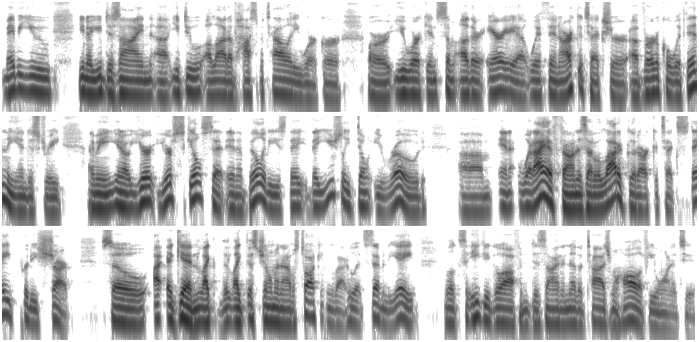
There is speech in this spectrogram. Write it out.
maybe you you know you design uh, you do a lot of hospitality work, or or you work in some other area within architecture, a vertical within the industry. I mean, you know your your skill set and abilities they they usually don't erode Um, and what I have found is that a lot of good architects stay pretty sharp. So I, again, like like this gentleman I was talking about, who at 78 looks he could go off and design another Taj Mahal if he wanted to.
